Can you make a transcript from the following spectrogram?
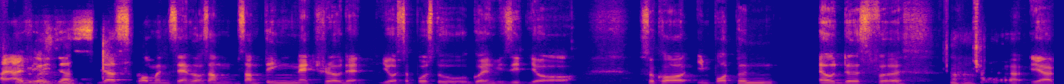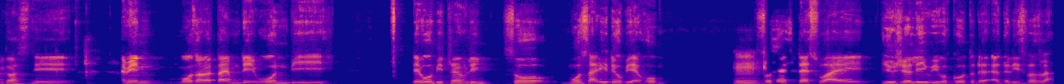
I, I think it's because- just just common sense or some something natural that you're supposed to go and visit your so-called important elders first. Uh-huh. Uh, yeah, because they, I mean, most of the time they won't be, they won't be traveling. So most likely they'll be at home. Mm. So that's that's why usually we will go to the elderly first lah.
